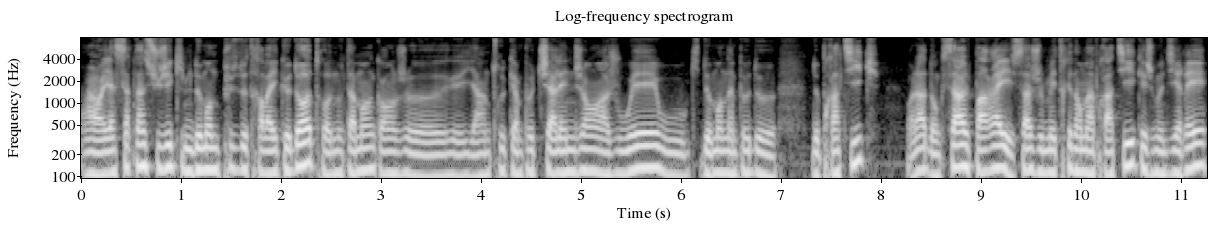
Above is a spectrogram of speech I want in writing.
Alors il y a certains sujets qui me demandent plus de travail que d'autres, notamment quand il y a un truc un peu challengeant à jouer ou qui demande un peu de, de pratique. Voilà, donc ça, pareil, ça je mettrai dans ma pratique et je me dirai,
